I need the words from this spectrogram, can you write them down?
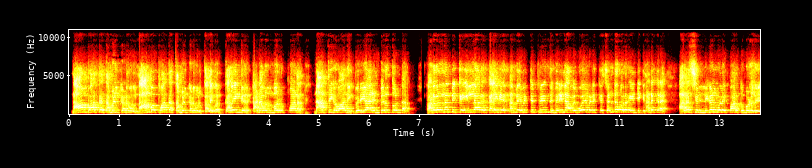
நாம் பார்த்த தமிழ் கடவுள் நாம பார்த்த தமிழ் கடவுள் தலைவர் கலைஞர் கடவுள் மறுப்பாளர் நாத்திகவாதி பெரியாரின் பெருந்தொண்டர். கடவுள் நம்பிக்கை இல்லாத கலைஞர் நம்மை விட்டு பிரிந்து மெரினாவில் ஓய்வெடுக்க சென்ற பிறகு இன்றைக்கு நடக்கிற அரசியல் நிகழ்வுகளை பார்க்கும் பொழுது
